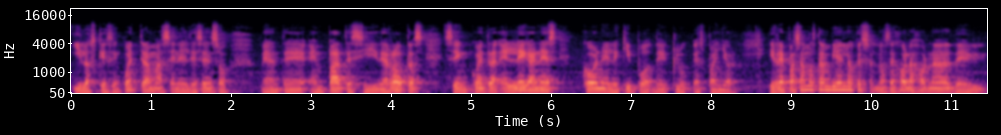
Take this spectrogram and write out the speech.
y los que se encuentran más en el descenso mediante empates y derrotas, se encuentra el Leganés con el equipo del club español. Y repasamos también lo que nos dejó la jornada de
